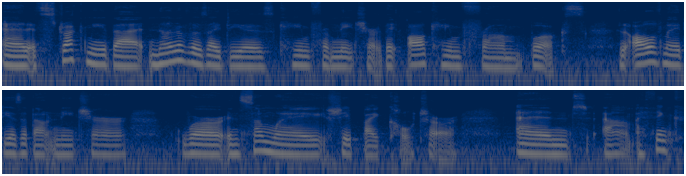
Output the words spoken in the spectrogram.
And it struck me that none of those ideas came from nature, they all came from books. And all of my ideas about nature were in some way shaped by culture. And um, I think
